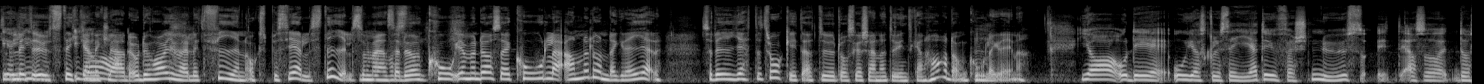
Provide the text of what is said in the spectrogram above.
jag lite utstickande ja. kläder och du har ju en väldigt fin och speciell stil. Som är så här, du har, co ja, men du har så här coola, annorlunda grejer. Så det är jättetråkigt att du då ska känna att du inte kan ha de coola mm. grejerna. Ja, och, det, och jag skulle säga att det är först nu, alltså de,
